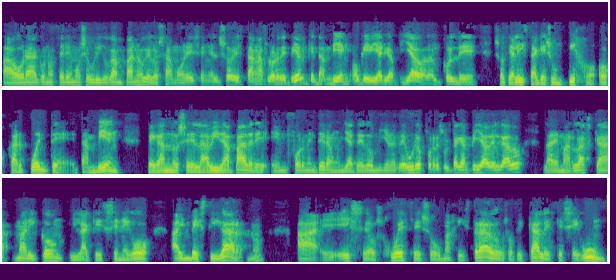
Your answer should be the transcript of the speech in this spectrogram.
Ahora conoceremos, Eurico Campano, que los amores en el PSOE están a flor de piel, que también OK Diario ha pillado al alcalde socialista, que es un pijo, Oscar Puente, también pegándose la vida padre en Formentera, un yate de dos millones de euros, pues resulta que han pillado a Delgado, la de Marlasca Maricón y la que se negó a investigar, ¿no? A esos jueces o magistrados o fiscales que según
